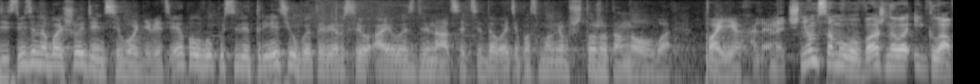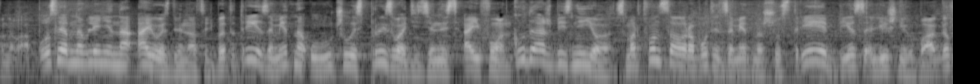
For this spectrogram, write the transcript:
Действительно большой день сегодня, ведь Apple выпустили третью бета-версию iOS 12. Давайте посмотрим, что же там нового. Поехали! Начнем с самого важного и главного. После обновления на iOS 12 Beta 3 заметно улучшилась производительность iPhone. Куда ж без нее? Смартфон стал работать заметно шустрее, без лишних багов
